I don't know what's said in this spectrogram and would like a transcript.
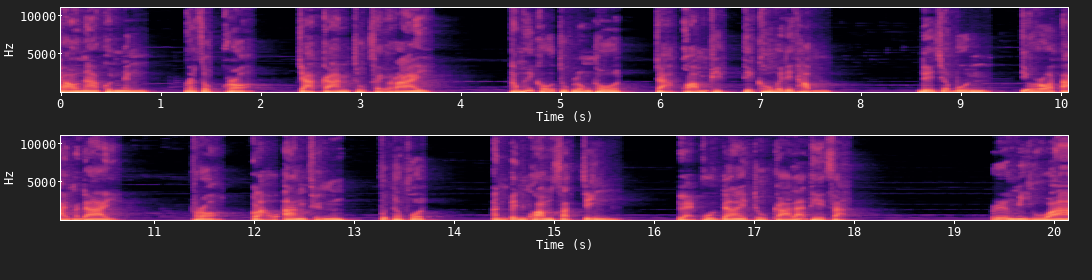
ชาวนาคนหนึ่ง ประสบเคราะห์จากการถูกใส่ร้ายทำให้เขาถูกลงโทษจากความผิดที่เขาไม่ได้ทำเดชบุญที่รอดตายมาได้ เพราะกล่าวอ้างถึงพุทธพจน์ อันเป็นความสัตย์จริง และพูดได้ถูกกาลเทศะเรื่องมีอยู่ว่า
